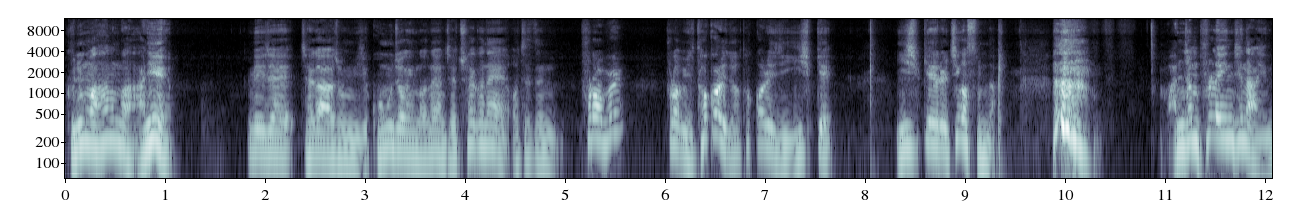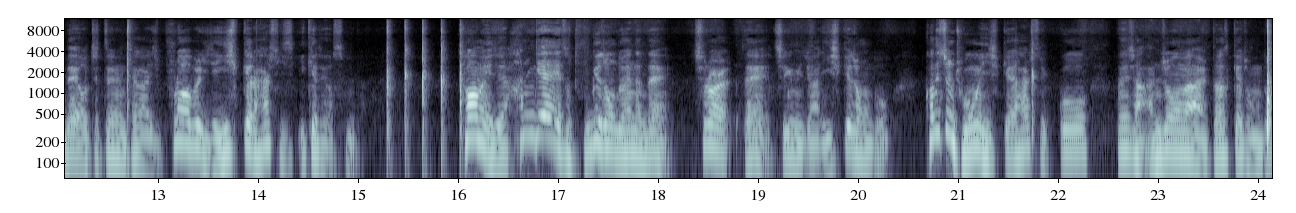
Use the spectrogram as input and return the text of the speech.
근육만 하는 건 아니에요. 근데 이제 제가 좀 이제 고무적인 거는 제 최근에 어쨌든 pull-up을 pull-up이 턱걸이죠. 턱걸이지 20개 20개를 찍었습니다. 완전 full range는 아닌데 어쨌든 제가 이제 pull-up을 이제 20개를 할 수 있게 되었습니다. 처음에 이제 한 개에서 두 개 정도 했는데 7월 때 지금 이제 한 20개 정도 컨디션 좋으면 20개 할 수 있고 컨디션 안 좋으면 15개 정도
